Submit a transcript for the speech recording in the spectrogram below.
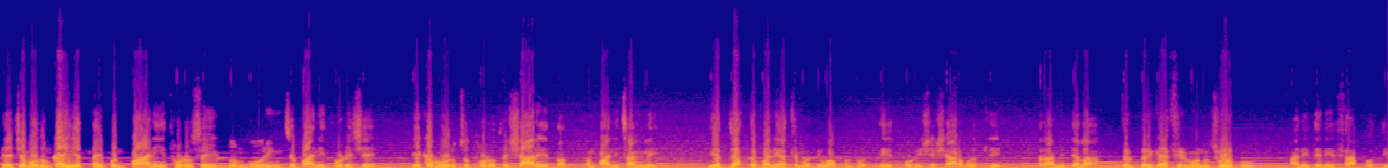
त्याच्यामधून काही येत नाही. पण पाणी थोडस एक दोन बोरिंगचं पाणी थोडेसे एका बोरचं थोडस क्षार येतात. पण पाणी चांगलं आहे. येत जास्त पाणी असल्यामुळे ते वापरतो. ते थोडेसे शार बसले तर आम्ही त्याला सल्फरिक ऍसिड म्हणून सोडतो आणि त्यांनी साफ होते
